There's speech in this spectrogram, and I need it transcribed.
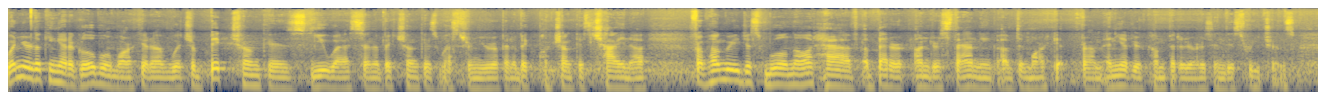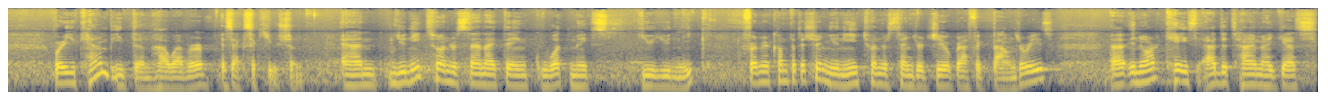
when you're looking at a global market of which a big chunk is US and a big chunk is Western Europe and a big chunk is China, from Hungary just will not have a better understanding of the market from any of your competitors in these regions. Where you can beat them, however, is execution. And you need to understand, I think, what makes you unique from your competition. You need to understand your geographic boundaries. Uh, in our case, at the time, I guess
